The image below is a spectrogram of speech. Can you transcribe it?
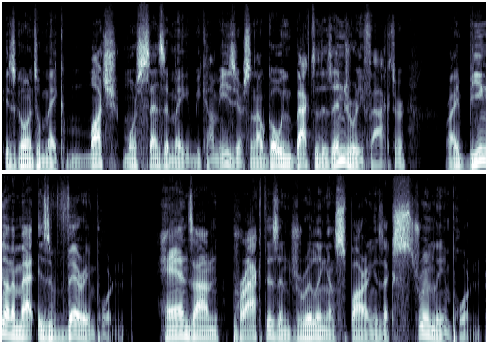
is going to make much more sense and make become easier. So now going back to this injury factor, right? Being on a mat is very important. Hands-on practice and drilling and sparring is extremely important.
